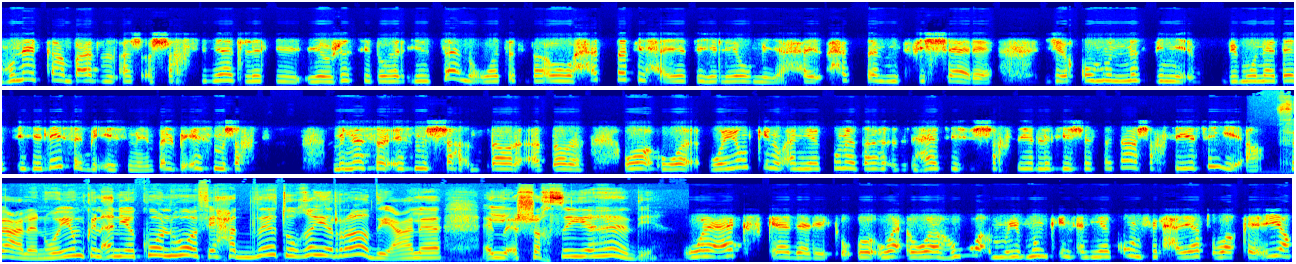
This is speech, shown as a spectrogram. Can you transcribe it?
هناك بعض الشخصيات التي يجسدها الإنسان وتتبعه حتى في حياته اليومية حتى في الشارع. يقوم الناس بمناداته ليس باسمه بل باسم شخص بنفس اسم الشخص الدور الدور و و ويمكن أن يكون هذه الشخصية التي جسدها شخصية سيئة. فعلا ويمكن أن يكون هو في حد ذاته غير راضي على الشخصية هذه. وعكس كذلك وهو ممكن أن يكون في الحياة الواقعية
